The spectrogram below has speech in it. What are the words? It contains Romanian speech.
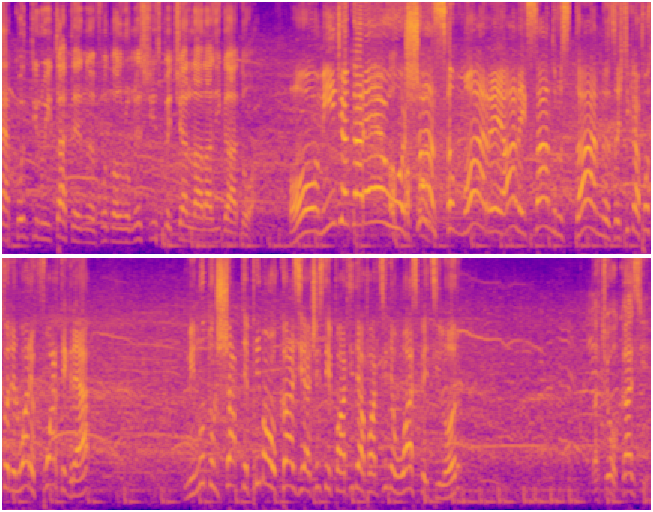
asemenea continuitate în fotbalul românesc și în special la, la Liga a doua. O minge în care o șansă mare Alexandru Stan. Să știi că a fost o reluare foarte grea. Minutul 7, prima ocazie acestei partide aparține oaspeților. Dar ce ocazie!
